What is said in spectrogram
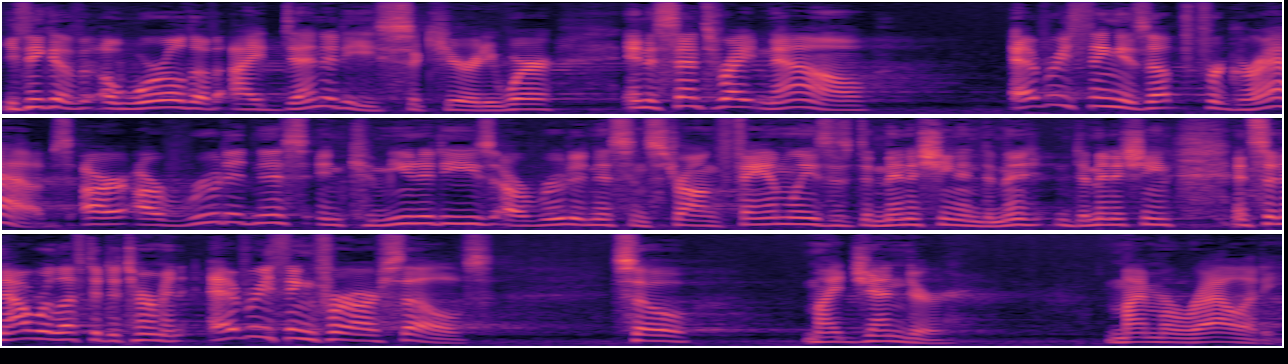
You think of a world of identity security where, in a sense, right now, everything is up for grabs. Our, our rootedness in communities, our rootedness in strong families is diminishing and dimi- diminishing. And so now we're left to determine everything for ourselves. So, my gender, my morality,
